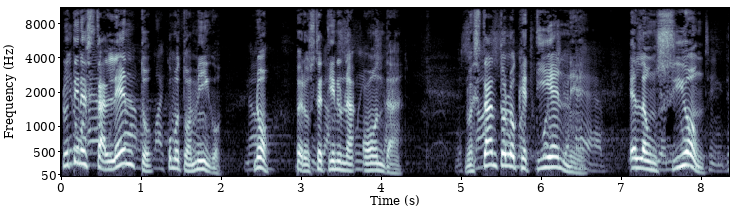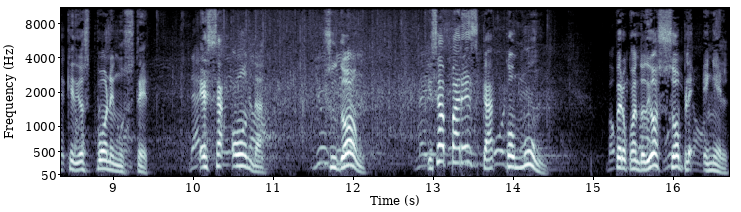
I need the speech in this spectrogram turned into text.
No tienes talento como tu amigo. No, pero usted tiene una onda. No es tanto lo que tiene, es la unción que Dios pone en usted. Esa onda, su don, quizá parezca común, pero cuando Dios sople en él,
